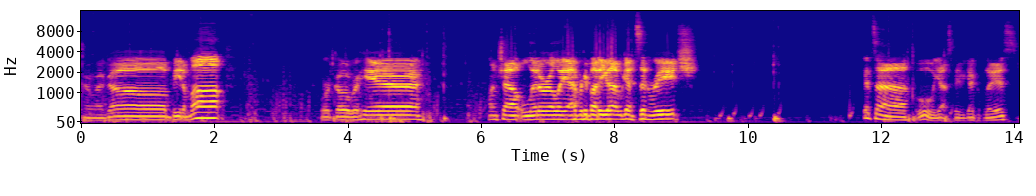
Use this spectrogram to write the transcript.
There we go. Beat him up. Work over here. Punch out literally everybody that gets in reach. It's uh ooh yes, baby gecko please.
